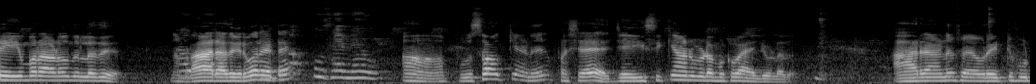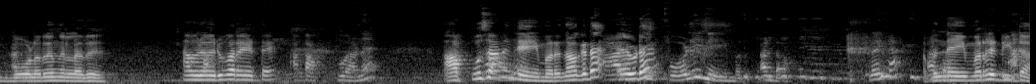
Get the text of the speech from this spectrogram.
നെയ്മർ ആണോ എന്നുള്ളത്? നമ്മുടെ ആരാധകര് പറയട്ടെ? ആ അപ്പൂസ ഓക്കെയാണ്. പക്ഷേ ജെയ്സിക്കാണ് ഇവിടെ നമുക്ക് വാല്യൂ ഉള്ളത്. ആരാണ് ഫേവറേറ്റ് ഫുട്ബോളർ എന്നുള്ളത്? അവരവര് പറയട്ടെ. അപ്പൂസാണ് നെയ്മർ. നോക്കട്ടെ എവിടെ? അപ്പൊ നെയ്മർ റെഡിട്ടാ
